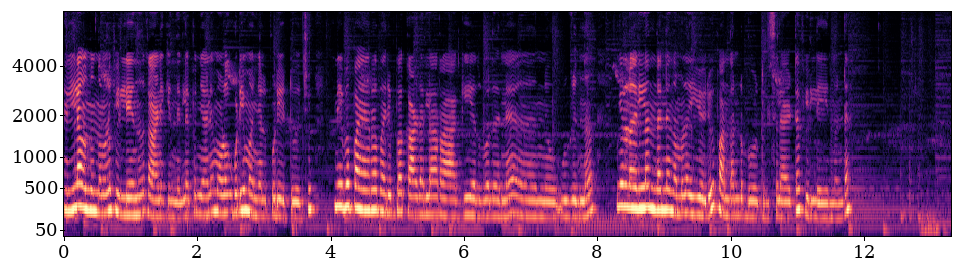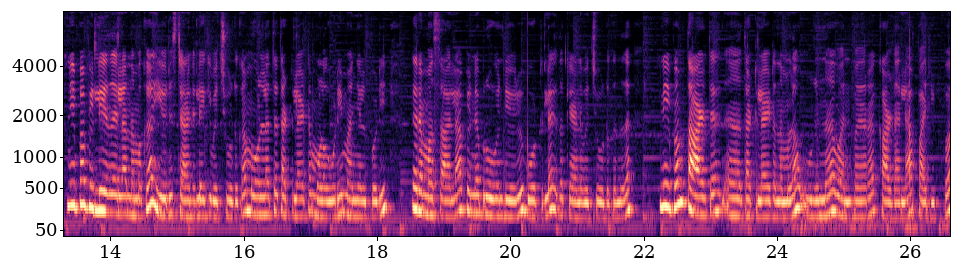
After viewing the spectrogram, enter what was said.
എല്ലാം ഒന്നും നമ്മൾ ഫില്ല് ചെയ്യുന്നത് കാണിക്കുന്നില്ല. ഇപ്പം ഞാൻ മുളക് പൊടിയും മഞ്ഞൾപ്പൊടി ഇട്ട് വെച്ചു. ഇനിയിപ്പോൾ പയറ് പരിപ്പ് കടല റാഗി അതുപോലെ തന്നെ ഉഴുന്ന് ഇങ്ങനെയുള്ളതെല്ലാം തന്നെ നമ്മൾ ഈ ഒരു പന്ത്രണ്ട് ബോട്ടിൽസിലായിട്ട് ഫില്ല് ചെയ്യുന്നുണ്ട്. ഇനിയിപ്പോൾ ഫില്ല് ചെയ്തതെല്ലാം നമുക്ക് ഈ ഒരു സ്റ്റാൻഡിലേക്ക് വെച്ച് കൊടുക്കാം. മുകളിലത്തെ തട്ടിലായിട്ട് മുളക് പൊടി മഞ്ഞൾപ്പൊടി ഗരം മസാല പിന്നെ ബ്രൂവിന്റെ ഒരു ബോട്ടിൽ ഇതൊക്കെയാണ് വെച്ച് കൊടുക്കുന്നത്. ഇനിയിപ്പം താഴത്തെ തട്ടിലായിട്ട് നമ്മൾ ഉഴുന്ന് വൻപയർ കടല പരിപ്പ്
